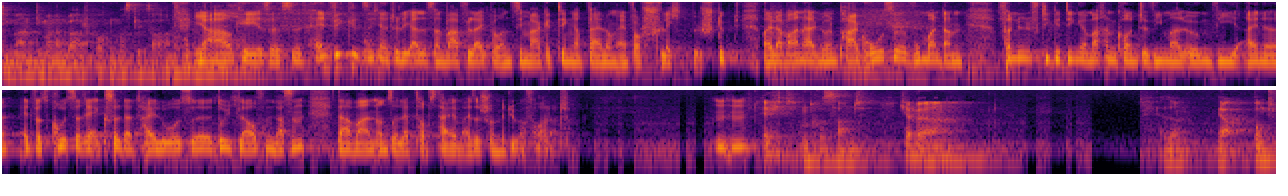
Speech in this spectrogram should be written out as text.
die man, die man dann beanspruchen muss, gibt es auch nicht. Ja, okay, es, es, entwickelt sich natürlich alles. Dann war vielleicht bei uns die Marketingabteilung einfach schlecht bestückt, weil da waren halt nur ein paar große, wo man dann vernünftige Dinge machen konnte, wie mal irgendwie eine etwas größere Excel-Datei los äh, durchlaufen lassen. Da waren unsere Laptops teilweise schon mit überfordert. Mhm. Echt interessant. Ich habe ja also, ja, Punkt.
